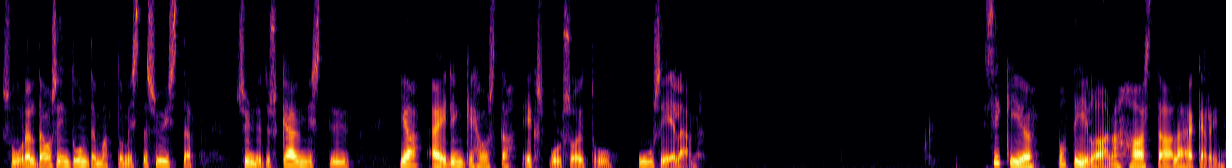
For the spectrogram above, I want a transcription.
suurelta osin tuntemattomista syistä, synnytys käynnistyy ja äidin kehosta ekspulsoituu uusi elämä. Sikiö potilaana haastaa lääkärin.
